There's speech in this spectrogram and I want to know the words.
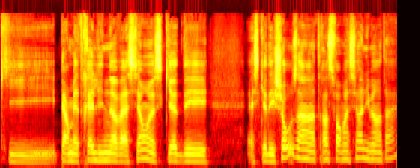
qui permettraient l'innovation, est-ce qu'il y a des choses en transformation alimentaire?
